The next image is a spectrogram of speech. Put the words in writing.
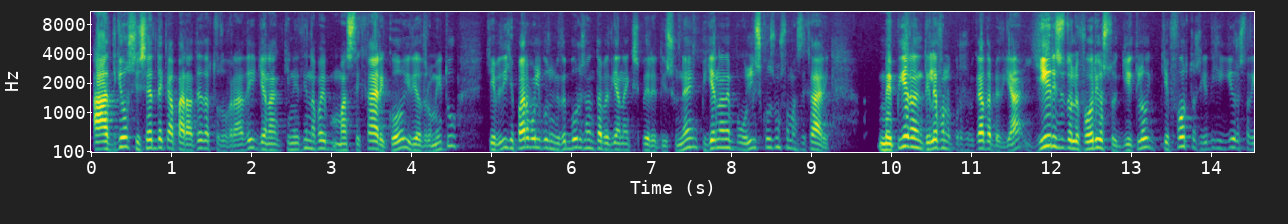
άδειο στις 11 παρατέταρτο το βράδυ για να κινηθεί να πάει μαστιχάρικο η διαδρομή του. Και επειδή είχε πάρα πολύ κόσμο και δεν μπορούσαν τα παιδιά να εξυπηρετήσουν, πηγαίνανε πολλοί κόσμοι στο μαστιχάρι. Με πήραν τηλέφωνο προσωπικά τα παιδιά, γύρισε το λεωφορείο στον κύκλο και φόρτωσε γιατί είχε γύρω στα 200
